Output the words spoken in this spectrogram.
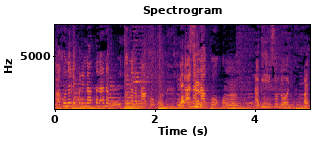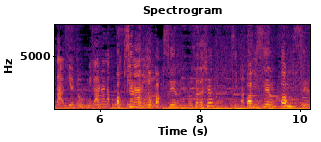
Ako na li prenatal anak, uto na lang nako kung nigana Papsir. na ako kung lagi isulod, bata gyud og nigana na po Papsir man to, papsir. Ano na siya? Kasi papsir. Pamsir, pamsir.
